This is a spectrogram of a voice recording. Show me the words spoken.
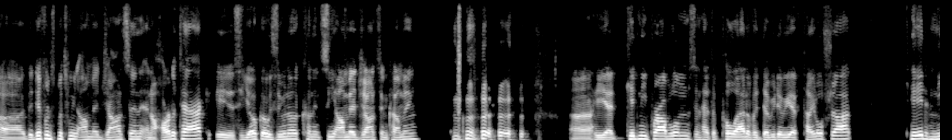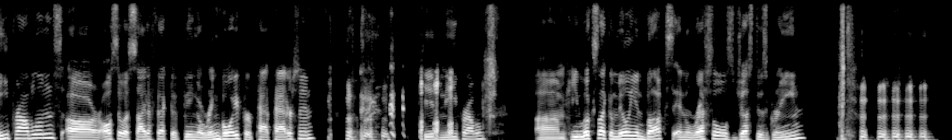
Uh, the difference between Ahmed Johnson and a heart attack is Yokozuna couldn't see Ahmed Johnson coming. uh, he had kidney problems and had to pull out of a WWF title shot. Kid knee problems are also a side effect of being a ring boy for Pat Patterson. Kid knee problems. Um, he looks like a million bucks and wrestles just as green.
